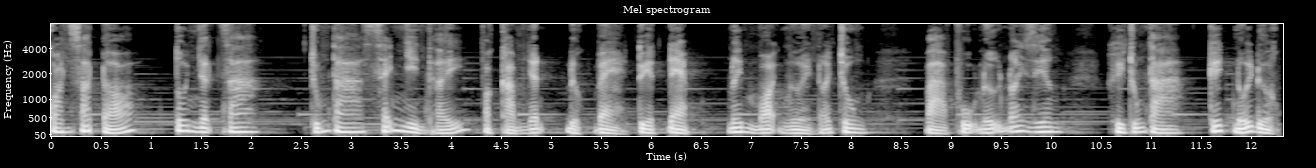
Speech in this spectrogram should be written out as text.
quan sát đó, tôi nhận ra chúng ta sẽ nhìn thấy và cảm nhận được vẻ tuyệt đẹp nơi mọi người nói chung và phụ nữ nói riêng khi chúng ta kết nối được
